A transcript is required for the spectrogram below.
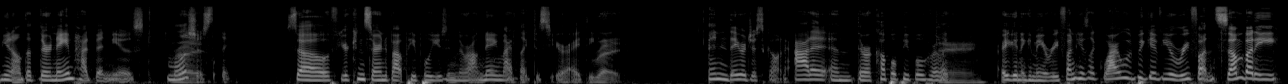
you know, that their name had been used Right. maliciously. So if you're concerned about people using the wrong name, I'd like to see your ID. Right. And they were just going at it. And there were a couple people who were like, Are you going to give me a refund? He's like, Why would we give you a refund? Somebody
